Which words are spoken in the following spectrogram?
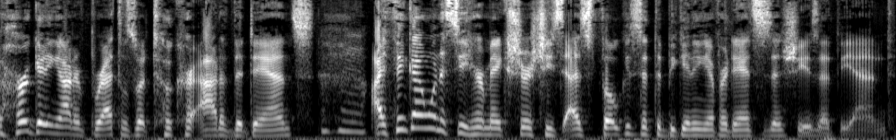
her getting out of breath was what took her out of the dance. Mm-hmm. I think I want to see her make sure she's as focused at the beginning of her dances as she is at the end.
